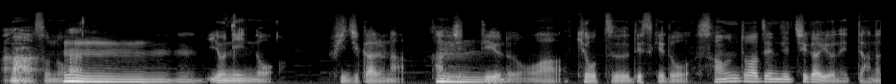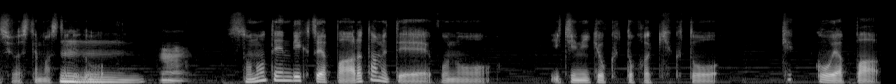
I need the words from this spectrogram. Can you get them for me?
まあそのうんうんうん4人のフィジカルな感じっていうのは共通ですけど、サウンドは全然違うよねって話はしてましたけど、うんうん。その点でいくとやっぱ改めてこの1、2曲とか聞くと結構やっぱ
